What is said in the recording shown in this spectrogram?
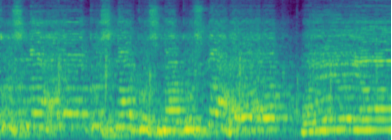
कृष्ण हरे कृष्ण कृष्ण कृष्ण हरे हरे हरे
